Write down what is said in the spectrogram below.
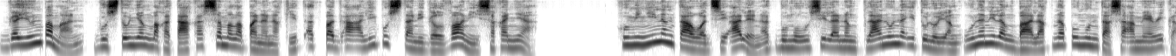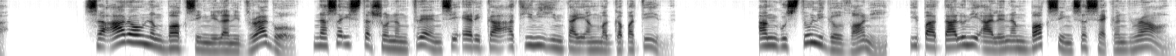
Gayunpaman, gusto niyang makatakas sa mga pananakit at pag-aalipusta ni Galvani sa kanya. Humingi ng tawad si Allen at bumuo sila ng plano na ituloy ang una nilang balak na pumunta sa Amerika. Sa araw ng boxing nila ni Drago, nasa istasyon ng tren si Erica at hinihintay ang magkapatid. Ang gusto ni Galvani, ipatalo ni Allen ang boxing sa second round.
